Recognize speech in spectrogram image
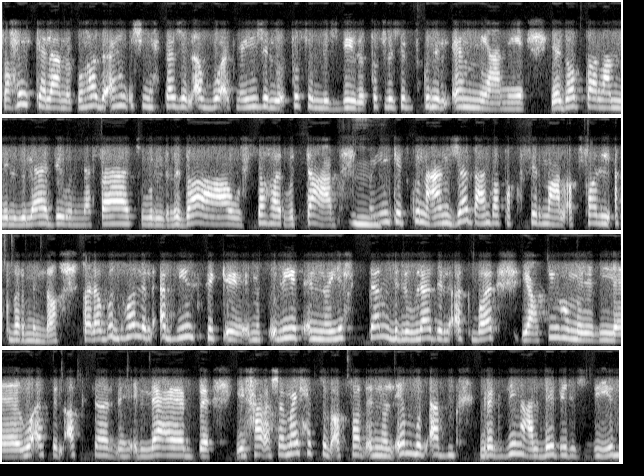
صحيح كلامك وهذا أهم شيء محتاج الأب وقت ما يجي الطفل الجديد، الطفل الجديد تكون الأم يعني يا دوب طالعة من الولادة والنفس والرضاعة والسهر والتعب، فيمكن تكون عن جد عندها تقصير مع الأطفال الأكبر منه، فلا بد هون الأب يمسك مسؤولية إنه يهتم بالاولاد الأكبر، يعطيهم الوقت الأكثر اللعب عشان ما يحسوا الأطفال إنه الأم والأب مركزين على البيبي الجديد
